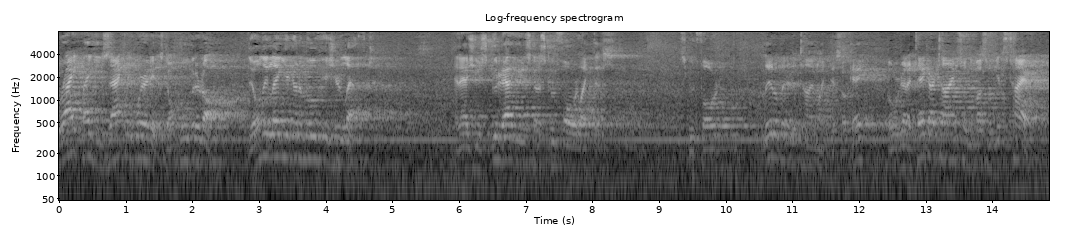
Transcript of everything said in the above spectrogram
right leg exactly where it is, don't move it at all. The only leg you're going to move is your left. And as you scoot it out, you're just going to scoot forward like this. Scoot forward a little bit at a time like this, okay? But we're going to take our time so the muscle gets tired.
